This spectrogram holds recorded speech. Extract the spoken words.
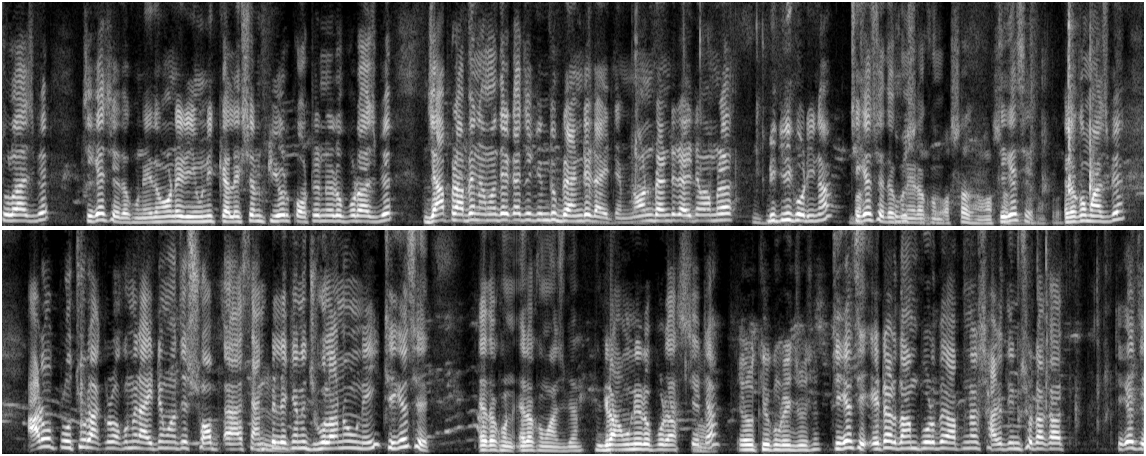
চলে আসবে ঠিক আছে? দেখুন এই ধরনের ইউনিক কালেকশন পিওর কটনের ওপর আসবে। যা পাবেন আমাদের কাছে কিন্তু branded item non branded item আমরা বিক্রি করি না ঠিক আছে? দেখুন এরকম। ঠিক আছে? এরকম আসবে। আরও প্রচুর এক রকমের আইটেম আছে সব স্যাম্পেল এখানে ঝোলানোও নেই ঠিক আছে? এ দেখুন এরকম আসবে। গ্রাউন্ডের ওপর আসছে এটা। এগুলো কীরকম রেঞ্জ রয়েছে? ঠিক আছে এটার দাম পড়বে আপনার সাড়ে তিনশো টাকা ঠিক আছে?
